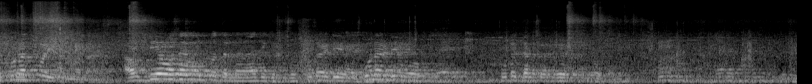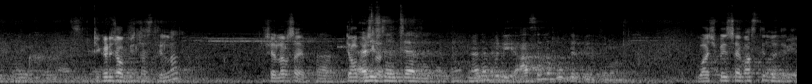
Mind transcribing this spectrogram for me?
कोणाच पाहिजे तुम्हाला? अहो देव होता म्हणून पत्र नाही अधिकृत कुठं आहे डीएम कोण आहे डीएम कुठं कळलं? तिकडेच ऑफिसला असतील ना? शेलार साहेब हां. ते ऑफिसला आहे त्यांना नाही नाही, पण हे असं नको तर त्यांचं म्हणून वाजपेयी साहेब असतील ना तिथे?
